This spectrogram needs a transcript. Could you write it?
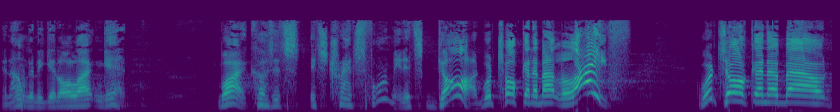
And I'm going to get all I can get. Why? Because it's, it's transforming. It's God. We're talking about life. We're talking about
